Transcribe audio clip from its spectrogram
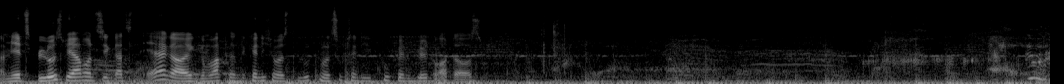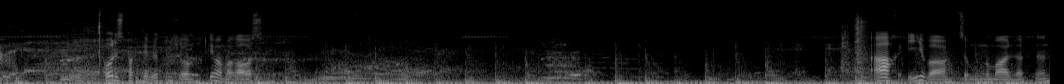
Haben jetzt bloß, wir haben uns den ganzen Ärger gemacht und die können nicht nur was looten und sucht dann die Kuh für einen blöden Ort aus. Oh, das packt er wirklich um. Gehen wir mal raus. Ach, Eva zum normalen Öffnen.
